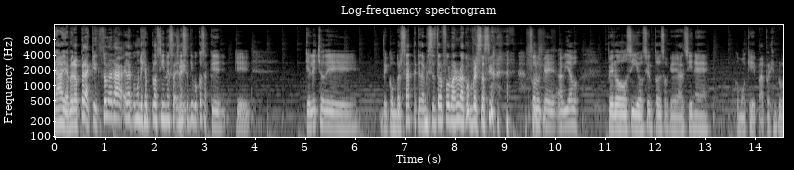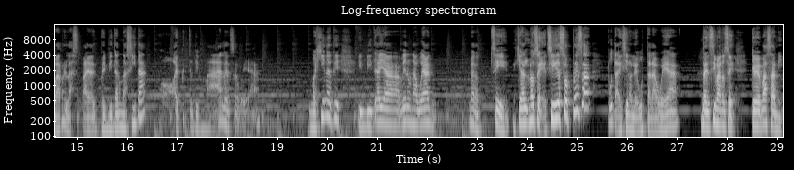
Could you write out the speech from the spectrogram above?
Ah, ya, pero espera, que solo era, era como un ejemplo así en, esa- en ese tipo de cosas que, que, que el hecho de, de conversar, que también se transforma en una conversación, solo que había voz. Pero sí, yo siento eso, que al cine, como que, pa- por ejemplo, para, para, para invitar una cita, es que es mala esa weá. Imagínate, invitáis a ver una weá. Bueno, sí, en general, no sé, si es sorpresa, puta, y si no le gusta la weá. De encima, no sé, ¿qué me pasa a mí?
